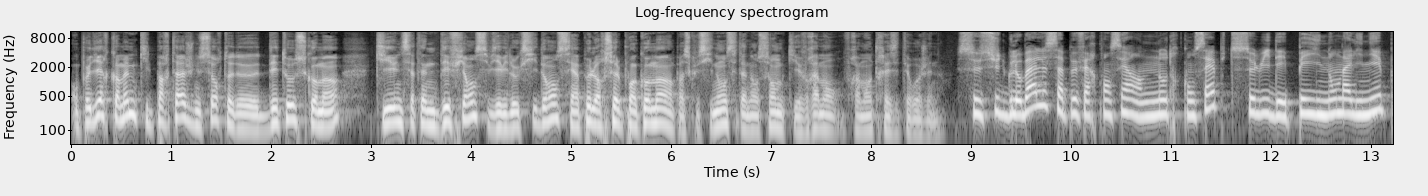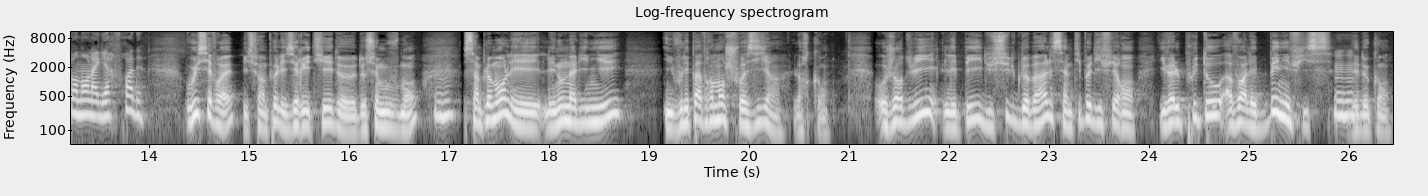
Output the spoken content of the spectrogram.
On peut dire quand même qu'ils partagent une sorte de d'éthos commun, qui est une certaine défiance vis-à-vis de l'Occident. C'est un peu leur seul point commun, parce que sinon, c'est un ensemble qui est vraiment, vraiment très hétérogène. Ce Sud global, ça peut faire penser à un autre concept, celui des pays non alignés pendant la guerre froide? Oui, c'est vrai. Ils sont un peu les héritiers de, de ce mouvement. Mhm. Simplement, les, les non-alignés, ils ne voulaient pas vraiment choisir leur camp. Aujourd'hui, les pays du Sud global, c'est un petit peu différent. Ils veulent plutôt avoir les bénéfices Mhm. des deux camps.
